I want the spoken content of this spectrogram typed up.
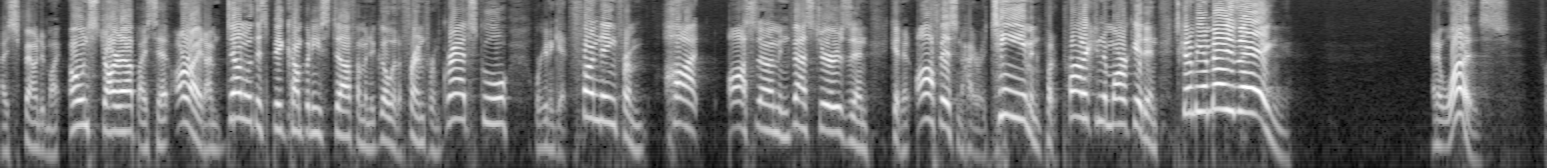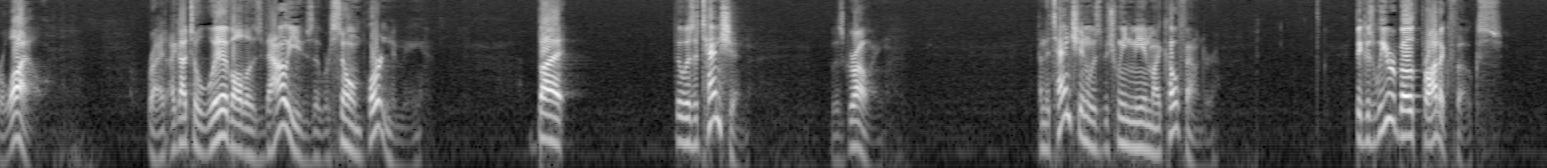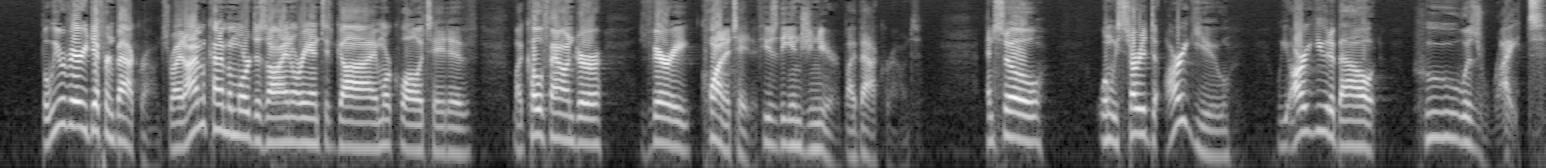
I founded my own startup. I said, all right, I'm done with this big company stuff. I'm going to go with a friend from grad school. We're going to get funding from hot, awesome investors and get an office and hire a team and put a product into market, and it's going to be amazing. And it was for a while, right? I got to live all those values that were so important to me. But there was a tension. It was growing. And the tension was between me and my co founder. Because we were both product folks, but we were very different backgrounds, right? I'm kind of a more design oriented guy, more qualitative. My co founder is very quantitative. He's the engineer by background. And so when we started to argue, we argued about who was right.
